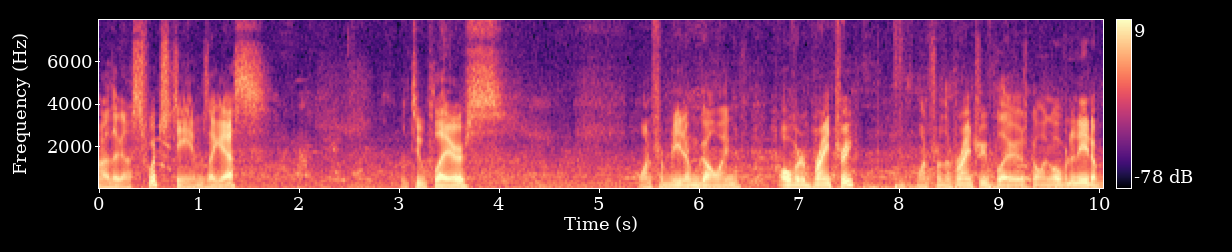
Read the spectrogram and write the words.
Are they're going to switch teams, I guess. The two players, one from Needham going over to Braintree, one from the Braintree players going over to Needham.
